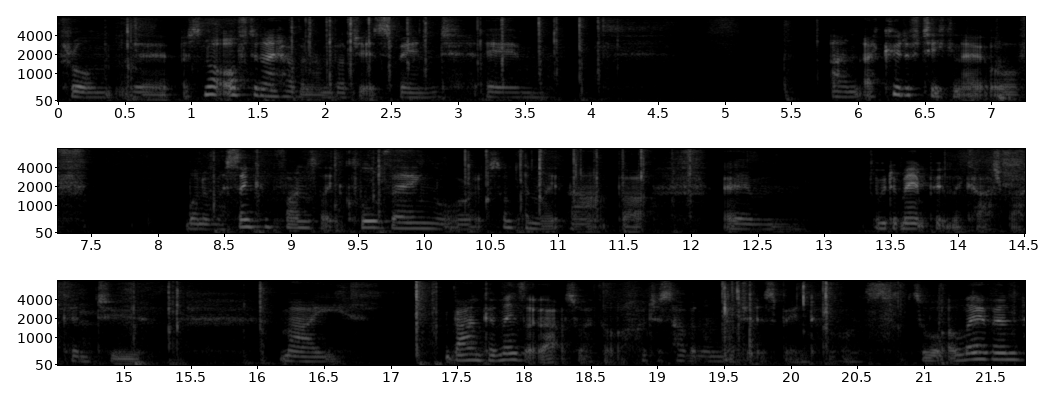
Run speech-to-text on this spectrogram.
from the, it's not often I have an unbudgeted spend. Um, and I could have taken out of one of my sinking funds like clothing or something like that but um, it would have meant putting the cash back into my bank and things like that so I thought oh, I'll just have an unbudgeted spend for once so 11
